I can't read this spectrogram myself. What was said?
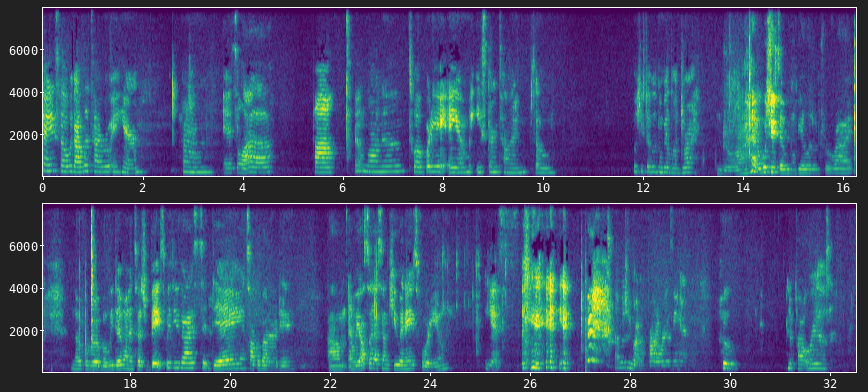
Okay, so we got a little Tairu in here. Um, It's live. Pa. and Lana, 12:48 a.m. Eastern time. So, what you said was gonna be a little dry. Dry. what you said we're gonna be a little dry. No, for real, but we did want to touch base with you guys today and talk about our day. Um, and we also have some Q and A's for you. Yes. I wish we brought them Oreos in here. Who? The fried Oreos.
